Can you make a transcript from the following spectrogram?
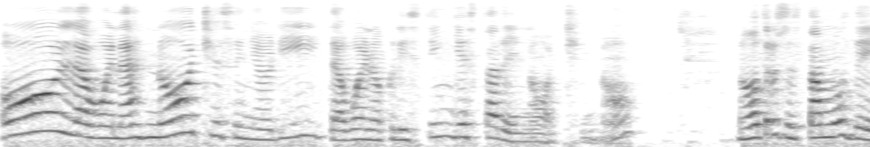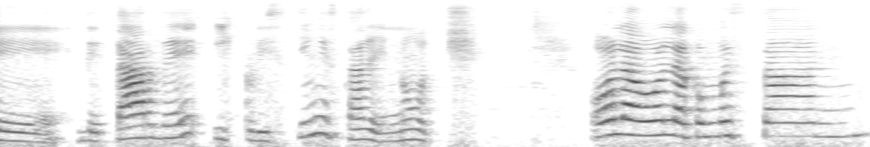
Hola, buenas noches, señorita. Bueno, Cristín ya está de noche, ¿no? Nosotros estamos de, de tarde y Cristín está de noche. Hola, hola, ¿cómo están?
